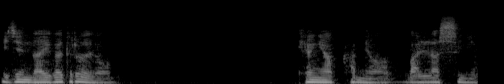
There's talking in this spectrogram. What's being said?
이젠 나이가 들어요. 병약하며 말랐으며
